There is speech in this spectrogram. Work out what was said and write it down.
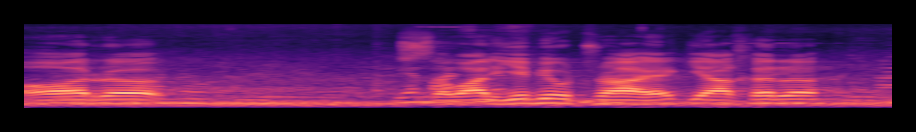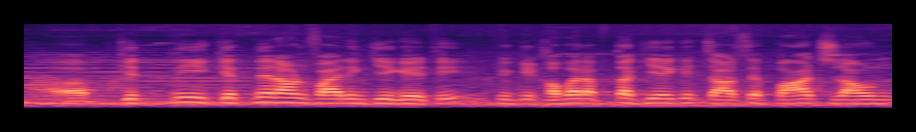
और सवाल ये भी उठ रहा है कि आखिर कितनी कितने राउंड फायरिंग की गई थी? क्योंकि खबर अब तक ये है कि चार से पाँच राउंड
